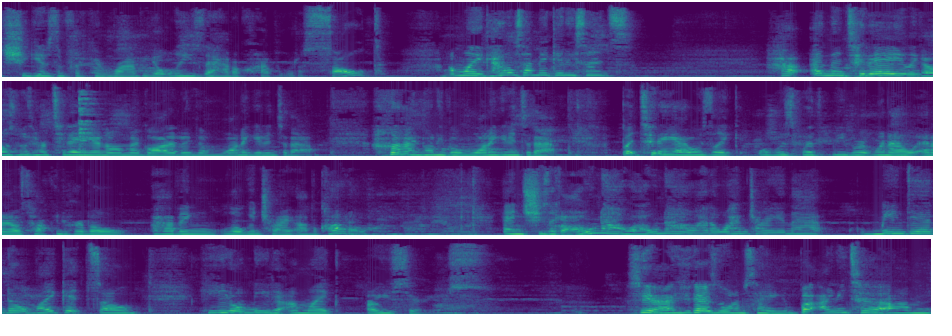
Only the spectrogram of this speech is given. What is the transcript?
she gives him freaking raviolis that have a crap load of salt. I'm like, how does that make any sense? How, and then today, like I was with her today, and oh my god, I don't even want to get into that. I don't even want to get into that. But today I was like, what was with we were when I and I was talking to her about having Logan try avocado, and she's like, oh no, oh no, I don't want him trying that. Me and Dan don't like it, so he don't need it. I'm like, are you serious? So yeah, you guys know what I'm saying. But I need to um,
